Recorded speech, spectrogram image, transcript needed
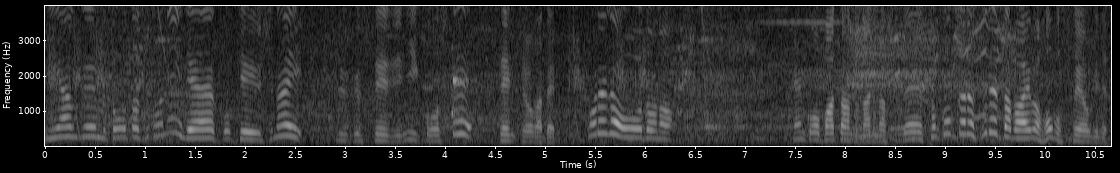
200ゲーム到達後にレア役を経由しない雫ステージに移行して前兆が出るこれが王道の変更パターンとなりますのでそこからずれた場合はほぼ据え置きです。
